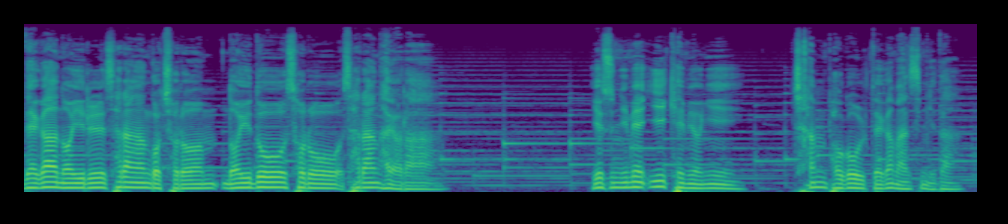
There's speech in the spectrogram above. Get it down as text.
내가 너희를 사랑한 것처럼 너희도 서로 사랑하여라. 예수님의 이 계명이 참 버거울 때가 많습니다.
